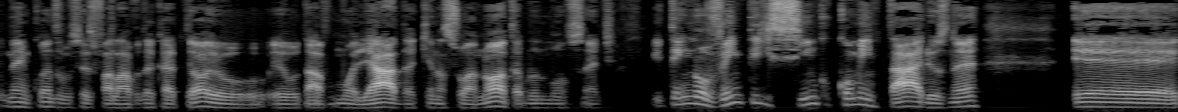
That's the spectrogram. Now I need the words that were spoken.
né, enquanto vocês falavam da KTO, eu, eu dava uma olhada aqui na sua nota, Bruno Bonsante. E tem 95 comentários, né? É,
